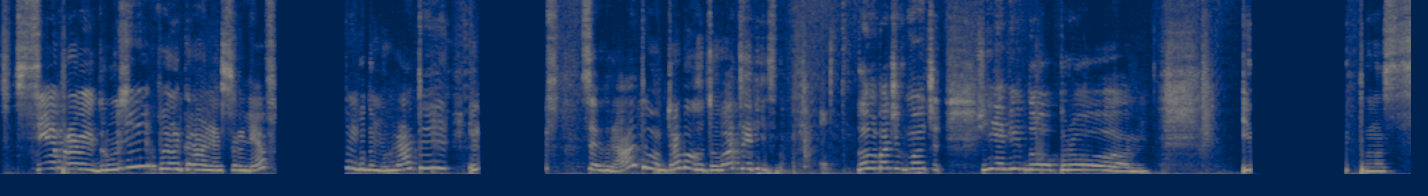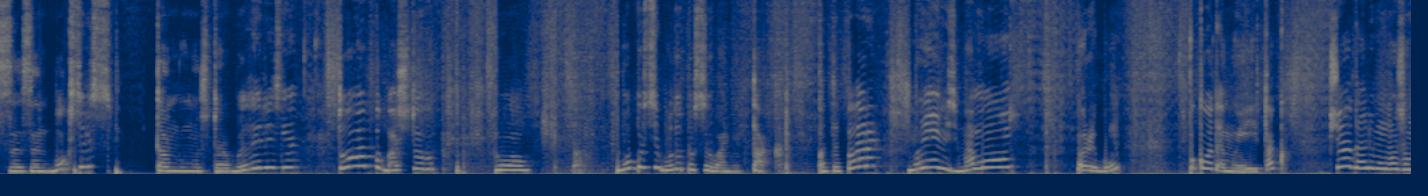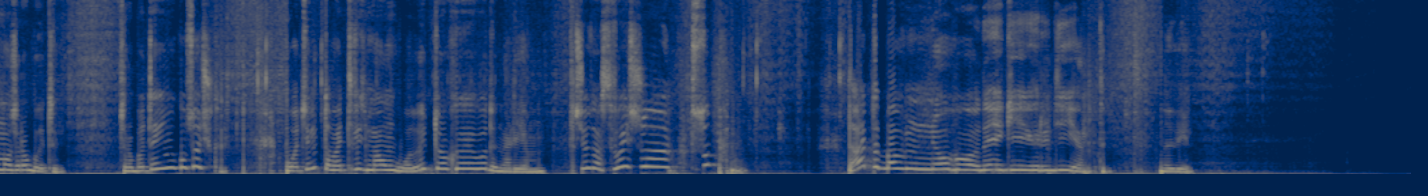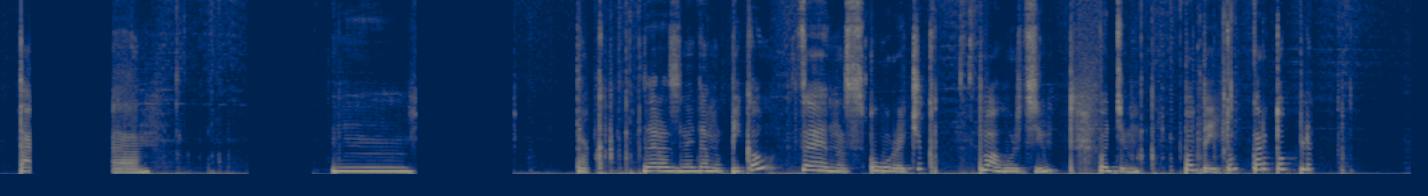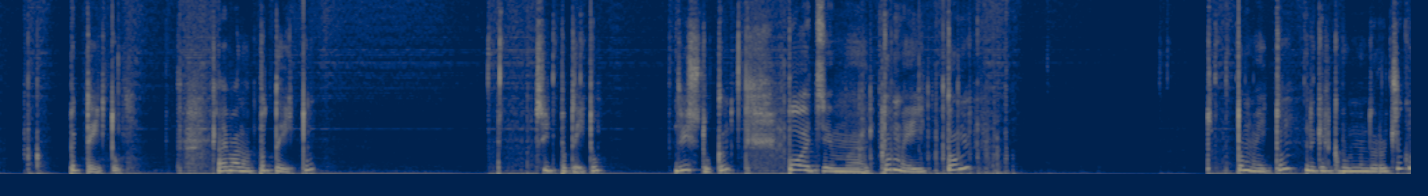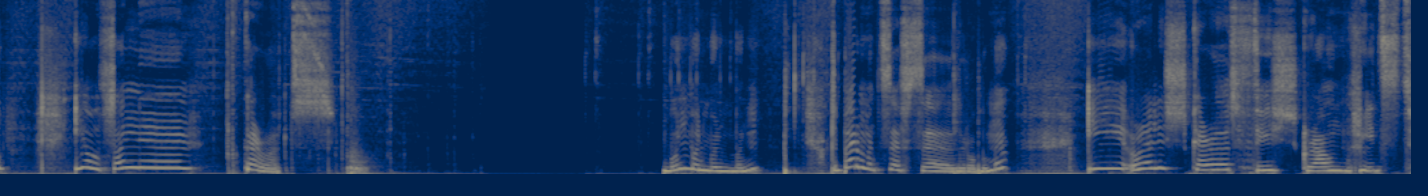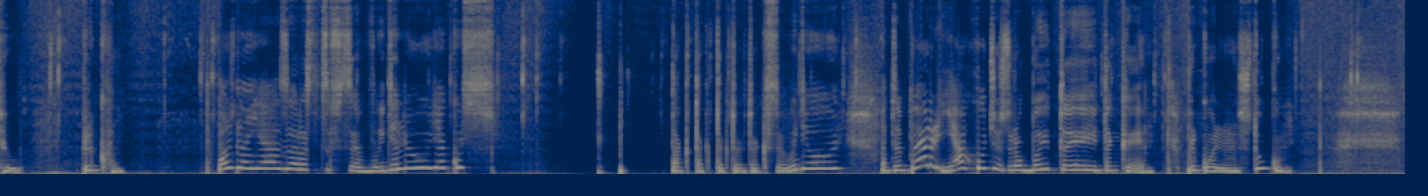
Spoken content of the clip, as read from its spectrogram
Всім привіт, друзі! Ви на каналі Серлєв. Ми будемо грати. І це гра, то вам треба готувати різне. Хто не бачив моє є відео про і- у нас Sandboxers, там ви можете робити різне, то побачите в, в описі буде посилання. Так, а тепер ми візьмемо рибу, покладемо її так. Що далі ми можемо зробити? Зробити її кусочки. Потім давайте візьмемо воду і трохи води нальємо. Що в нас вийшло? Суп. Давайте додамо в нього деякі інгредієнти нові. Так. Е, так. Зараз знайдемо пікл. Це в нас огуречок, два огурці. Потім потейту, картопля. Потейту. Івана потейту. Світ потейту. Дві штуки. Потім е, томейто. Т- Томейто. Декілька помідорочок. І останнє carrots. Бунь-бунь-бунь-бунь. Тепер ми це все зробимо. І relish carrot fish ground meat stew. Прикол. Можна я зараз це все виділю якось? Так, так, так, так, так, все виділили. А тепер я хочу зробити таке прикольну штуку.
